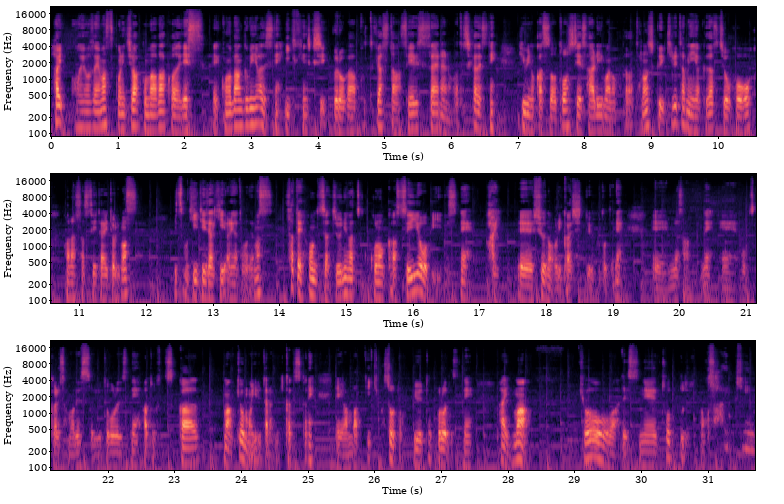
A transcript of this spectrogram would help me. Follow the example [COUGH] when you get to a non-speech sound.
はい、おはようございます。こんにちは、こんばんは、小田です。えーこの番組ではですね、一級建築士、ブロガー、ポッドキャスター、セールスデザイナーの私がですね、日々の活動を通してサラリーマンの方が楽しく生きるために役立つ情報をお話しさせていただいております。いつも聞いていただきありがとうございます。さて、本日は12月9日水曜日ですね。はい。えー週の折り返しということでね、えー皆さんね、えーお疲れ様ですというところですね。あと2日、まあ今日も入れたら3日ですかね、え頑張っていきましょうというところですね。はい。まあ、今日はですね、ちょっと、なんか最近、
